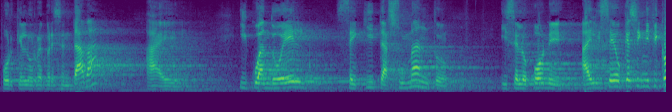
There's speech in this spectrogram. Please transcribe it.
porque lo representaba a él. Y cuando él se quita su manto y se lo pone a Eliseo, ¿qué significó?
